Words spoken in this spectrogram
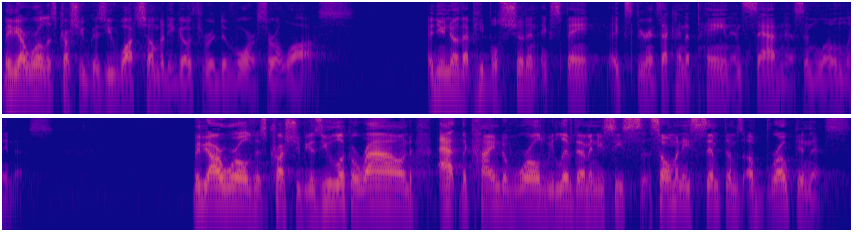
Maybe our world has crushed you because you watched somebody go through a divorce or a loss. And you know that people shouldn't experience that kind of pain and sadness and loneliness. Maybe our world has crushed you because you look around at the kind of world we live in and you see so many symptoms of brokenness.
